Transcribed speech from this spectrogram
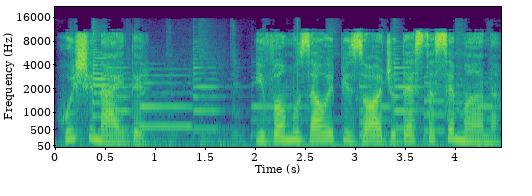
Rui Schneider. E vamos ao episódio desta semana.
